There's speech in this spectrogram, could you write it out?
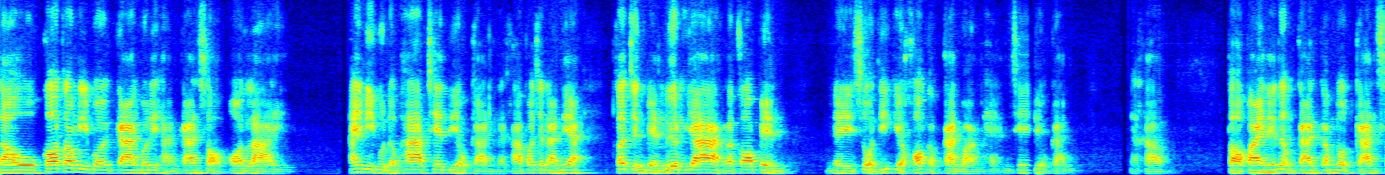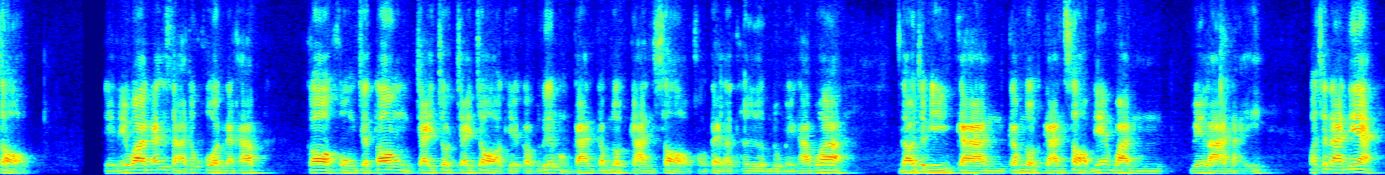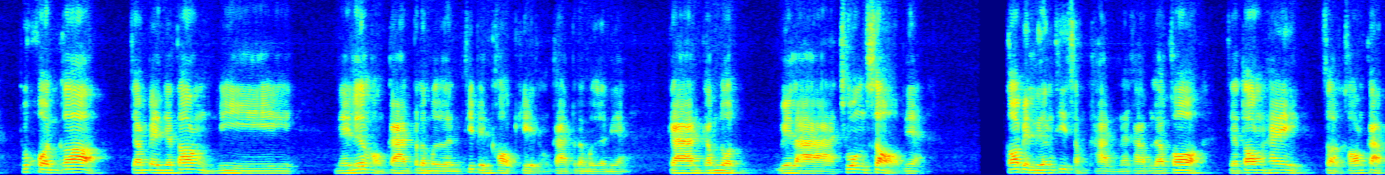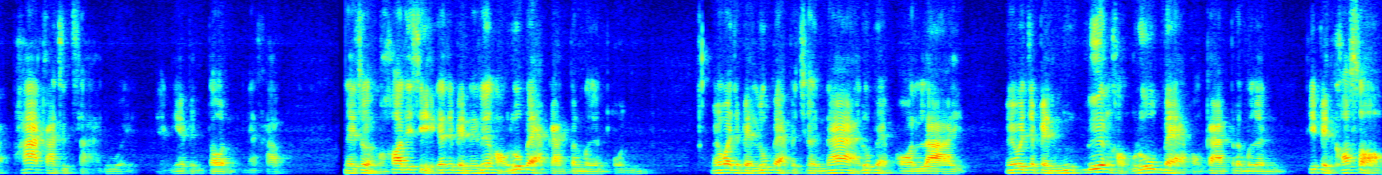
เราก็ต้องมีบริการบริหารการสอบออนไลน์ ให้มีคุณภาพเช่นเดียวกันนะครับ เพราะฉะนั้นเนี่ยก็จึงเป็นเรื่องยากแล้วก็เป็นในส่วนที่เกี่ยวข้องกับการวางแผนเช่นเดียวกันนะครับ ต่อไปในเรื่องของการกำหนดการสอบเห็นได้ว่านักศึกษาทุกคนนะครับ ก็คงจะต้องใจจดใจจ่อเกี่ยวกับเรื่องของการกำหนดการสอบของแต่ละเทอมถูกไหมครับว่า เราจะมีการกำหนดการสอบเนี่ยวันเวลาไหน เพราะฉะนั้นเนี่ยทุกคนก็จำเป็นจะต้องมีในเรื่องของการประเมินที่เป็นขอบเขตของการประเมินเนี่ยการกำหนดเวลาช่วงสอบเนี่ยก็เป็นเรื่องที่สำคัญนะครับ แล้วก็จะต้องให้สอดคล้องกับภาคการศึกษาด้วย อย่างนี้เป็นต้นนะครับ ในส่วนของข้อที่ 4 ก็จะเป็นในเรื่องของรูปแบบการประเมินผล ไม่ว่าจะเป็นรูปแบบเผชิญหน้า รูปแบบออนไลน์ ไม่ว่าจะเป็นเรื่องของรูปแบบของการประเมินที่เป็นข้อสอบ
